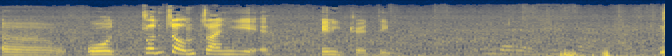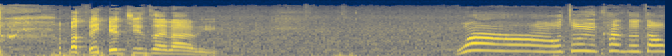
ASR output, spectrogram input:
呃，我尊重专业，给你决定。你的眼睛在哪里？我的眼睛在那里。哇！我终于看得到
